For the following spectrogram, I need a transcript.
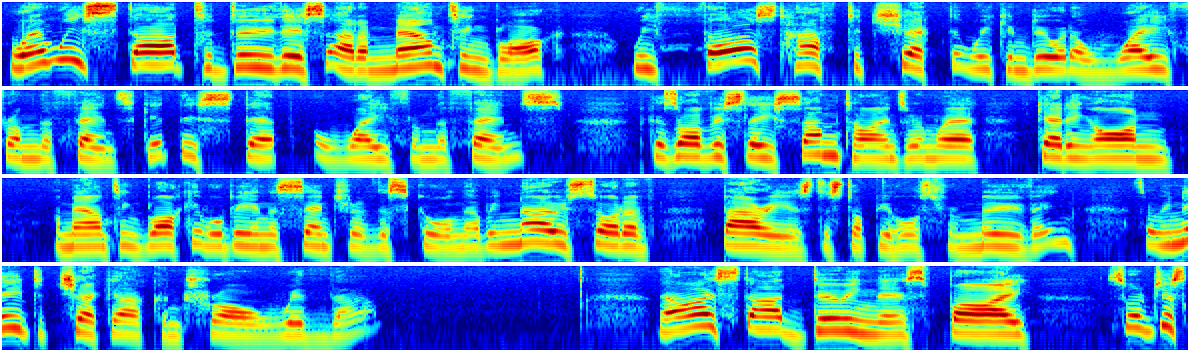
When we start to do this at a mounting block, we first have to check that we can do it away from the fence, get this step away from the fence, because obviously sometimes when we're getting on a mounting block, it will be in the center of the school. There'll be no sort of barriers to stop your horse from moving, so we need to check our control with that. Now I start doing this by sort of just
